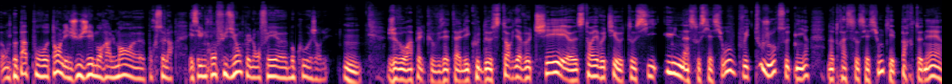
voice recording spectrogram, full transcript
on ne peut pas pour autant les juger moralement pour cela. Et c'est une confusion que l'on fait beaucoup aujourd'hui. Hmm. Je vous rappelle que vous êtes à l'écoute de Storia Voce. Euh, Storia Voce est aussi une association. Vous pouvez toujours soutenir notre association qui est partenaire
